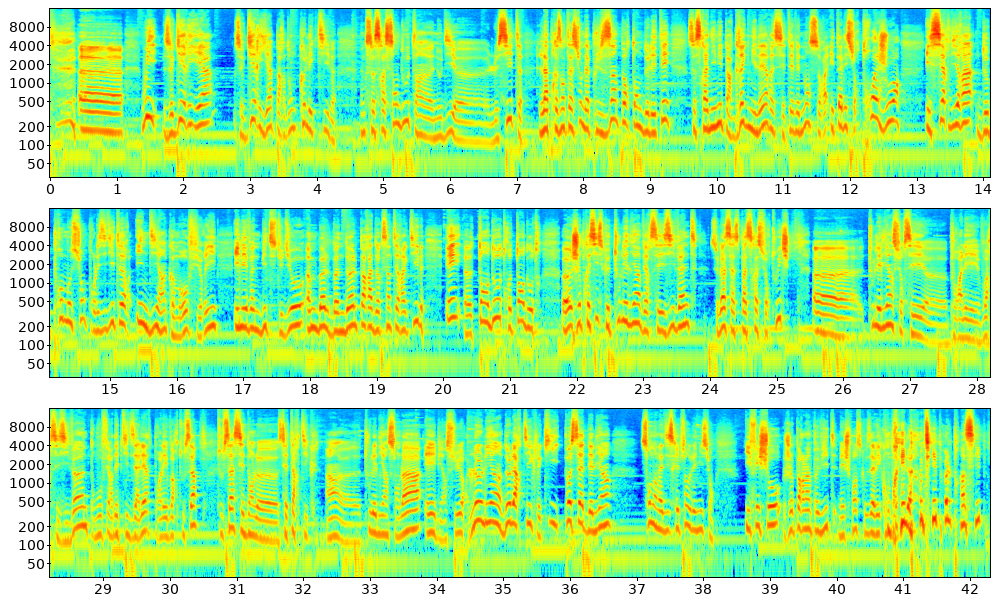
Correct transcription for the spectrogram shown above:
Euh, oui, The Guerilla The Guerilla pardon, Collective. Donc ce sera sans doute, hein, nous dit euh, le site, la présentation la plus importante de l'été. Ce sera animé par Greg Miller et cet événement sera étalé sur 3 jours et servira de promotion pour les éditeurs indie hein, comme Raw Fury, Eleven Beat Studio, Humble Bundle, Paradox Interactive et euh, tant d'autres, tant d'autres. Euh, je précise que tous les liens vers ces events cela, ça se passera sur Twitch. Euh, tous les liens euh, pour aller voir ces events, pour vous faire des petites alertes, pour aller voir tout ça. Tout ça, c'est dans cet article. Hein. Euh, tous les liens sont là. Et bien sûr, le lien de l'article qui possède les liens sont dans la description de l'émission. Il fait chaud, je parle un peu vite, mais je pense que vous avez compris un petit peu le principe.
